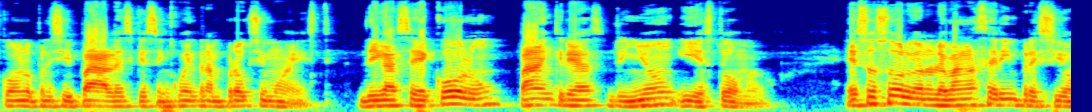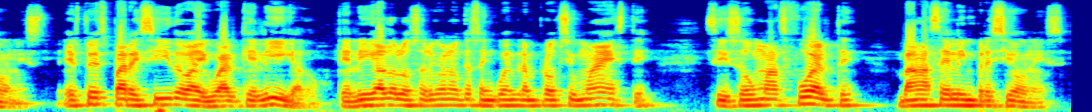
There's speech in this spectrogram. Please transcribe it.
con los principales que se encuentran próximos a este. Dígase colon, páncreas, riñón y estómago. Esos órganos le van a hacer impresiones. Esto es parecido a igual que el hígado. Que el hígado, los órganos que se encuentran próximos a este, si son más fuertes, van a hacerle impresiones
